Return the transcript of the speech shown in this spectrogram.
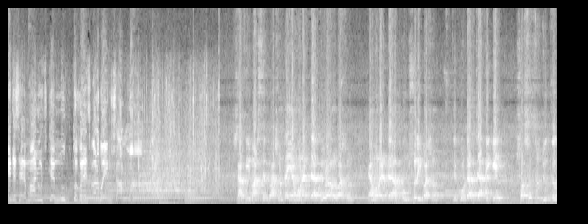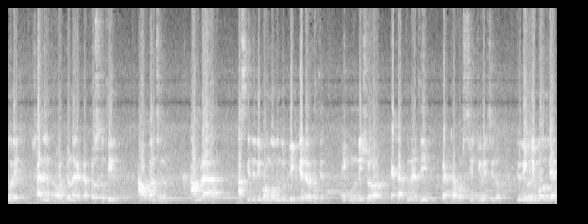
এই দেশের মানুষকে মুক্ত করে ছাড়বো ইনশাআল্লাহ। সাতই মার্চের ভাষণটা এমন একটা জোরালো ভাষণ এমন একটা কৌশলী ভাষণ যে গোটা জাতিকে সশস্ত্র যুদ্ধ করে স্বাধীনতা অর্জনের একটা প্রস্তুতির আহ্বান ছিল। আমরা আজকে যদি বঙ্গবন্ধু ডিকটেটর হতেন এই উনিশশো একাত্তরের যে প্রেক্ষাপট সৃষ্টি হয়েছিল যদি উনি বলতেন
